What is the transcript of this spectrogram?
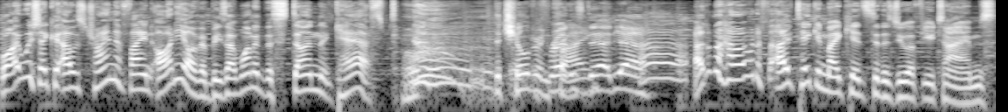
Well, I wish I could. I was trying to find audio of it because I wanted the stun gasped. the children Fred crying. is dead. Yeah. Ah. I don't know how I would have. I've taken my kids to the zoo a few times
